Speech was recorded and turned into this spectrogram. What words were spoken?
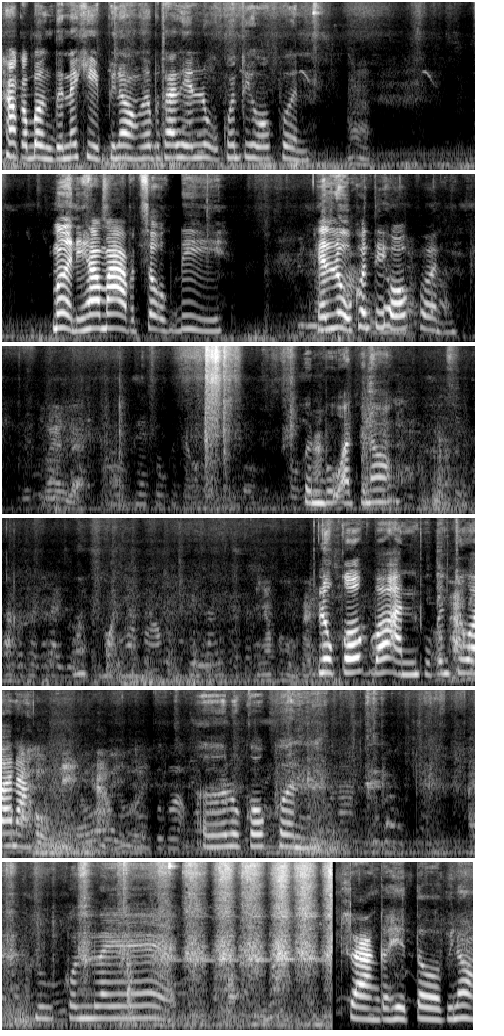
เฮาก็เบิ่งแต่ในคลิปพี่น้องเอ้ยบ่ทันเห็นลูกคนที่หกเพิ่น เมื่อนี้เฮามาปัดโชคดี เห็นลูกคนที่หกเพิ่นเพิ่นบวชพี่น้อง ลูกกกบ่อันผู้เป็นจัวน่ะ เออ ลูกกกเพิ่นลูกคนแรกสร้างกับเฮ็ดต่อพี่น้อง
